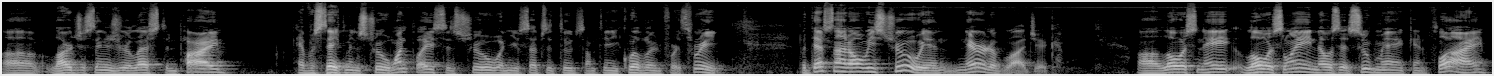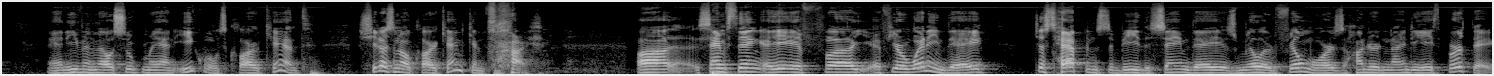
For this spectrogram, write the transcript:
uh, largest integer less than pi. If a statement is true one place, it's true when you substitute something equivalent for 3. But that's not always true in narrative logic. Uh, Lois, Lois Lane knows that Superman can fly, and even though Superman equals Clark Kent, she doesn't know Clark Kent can fly. Uh, same thing, if, uh, if your wedding day just happens to be the same day as Millard Fillmore's 198th birthday,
